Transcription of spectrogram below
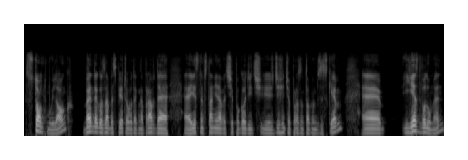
Stąd mój long. Będę go zabezpieczał, bo tak naprawdę e, jestem w stanie nawet się pogodzić e, z 10% zyskiem. E, jest wolumen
